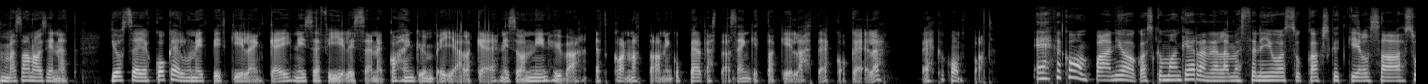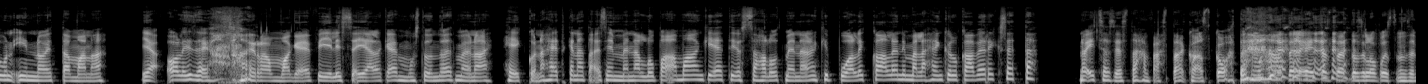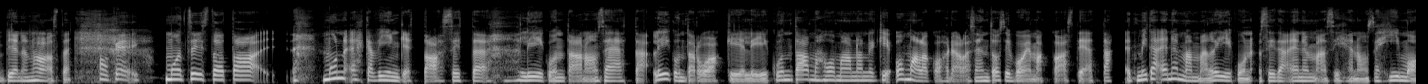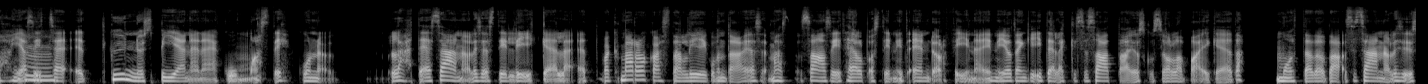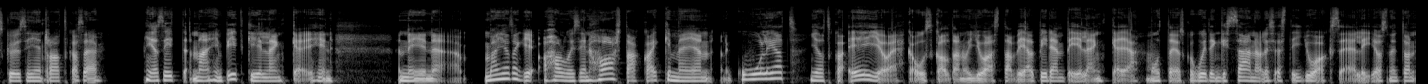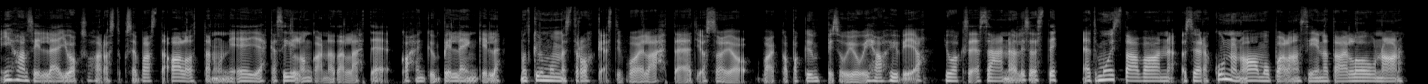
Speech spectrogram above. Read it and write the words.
mä sanoisin, että jos ei ole kokeillut niitä pitkiä lenkkejä, niin se fiilis sen 20 jälkeen, niin se on niin hyvä, että kannattaa niinku pelkästään senkin takia lähteä kokeilemaan. Ehkä komppaat. Ehkä komppaan, joo, koska mä oon kerran elämässäni juossut 20 kilsaa sun innoittamana – ja oli se sairaan magea fiilis sen jälkeen. Musta tuntuu, että mä jonain heikkona hetkenä taisin mennä lupaamaankin, että jos sä haluat mennä ainakin puolikkaalle, niin mä lähden kyllä kaveriksi, että No itse asiassa tähän päästään kanssa kohta. Mä ajattelin että tosi lopussa sen pienen haasteen. Okei. Okay. Mutta siis tota, mun ehkä vinkit taas sitten liikuntaan on se, että liikunta ruokkii liikuntaa. Mä huomaan ainakin omalla kohdalla sen tosi voimakkaasti, että, että mitä enemmän mä liikun, sitä enemmän siihen on se himo ja mm. sitten se kynnys pienenee kummasti, kun lähtee säännöllisesti liikkeelle. Että vaikka mä rakastan liikuntaa ja mä saan siitä helposti niitä endorfiineja, niin jotenkin itsellekin se saattaa joskus olla vaikeaa. Mutta tota, se säännöllisyys kyllä siihen ratkaisee. Ja sitten näihin pitkiin lenkkeihin – niin mä jotenkin haluaisin haastaa kaikki meidän kuulijat, jotka ei ole ehkä uskaltanut juosta vielä pidempiä lenkkejä, mutta jotka kuitenkin säännöllisesti juoksee. Eli jos nyt on ihan silleen juoksuharrastuksen vasta aloittanut, niin ei ehkä silloin kannata lähteä 20 lenkille. Mutta kyllä mun mielestä rohkeasti voi lähteä, että jos on jo vaikkapa kymppi sujuu ihan hyvin ja juoksee säännöllisesti. Että muistaa vaan syödä kunnon aamupalan siinä tai lounaan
